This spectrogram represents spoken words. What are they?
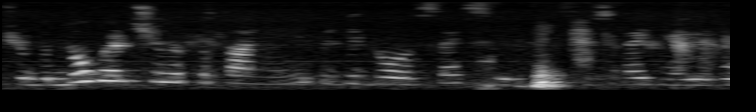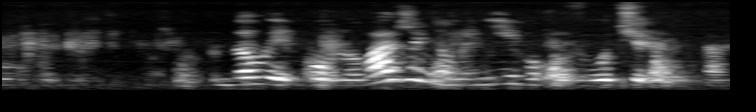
Щоб довивчили питання і тоді до сесії безпосередньо його дали повноваження мені його озвучити. Так.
